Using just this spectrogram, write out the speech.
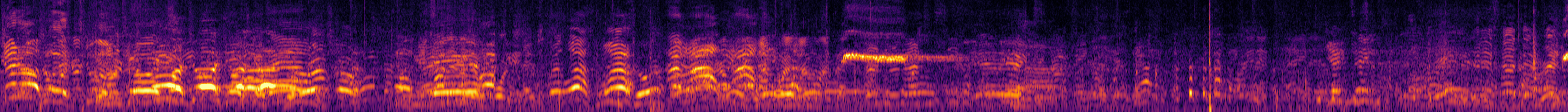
Get up! George, George, George, Red,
